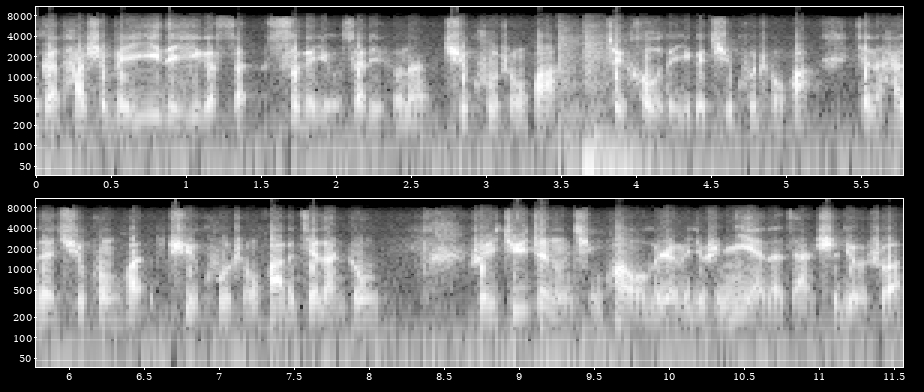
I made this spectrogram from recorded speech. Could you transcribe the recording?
个它是唯一的一个四四个有色里头呢，去库存化最后的一个去库存化，现在还在去库存化去库存化的阶段中。所以基于这种情况，我们认为就是镍呢，暂时就是说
